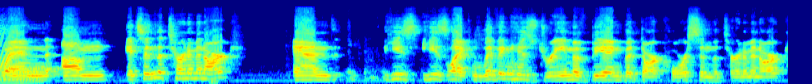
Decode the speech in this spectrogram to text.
when um it's in the tournament arc, and he's he's like living his dream of being the dark horse in the tournament arc,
